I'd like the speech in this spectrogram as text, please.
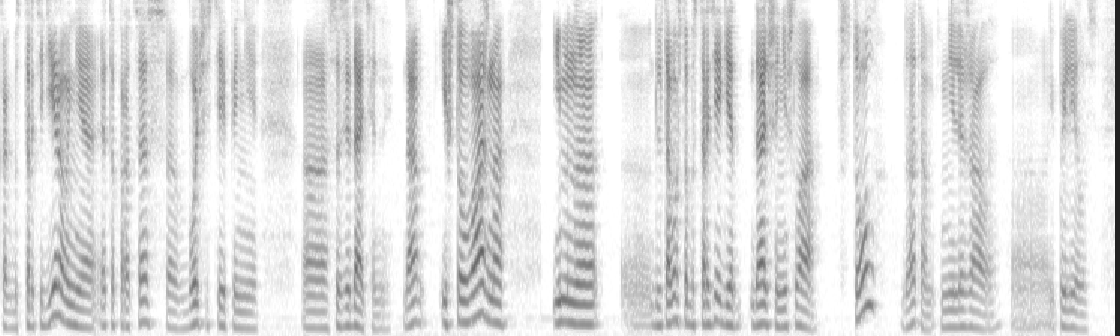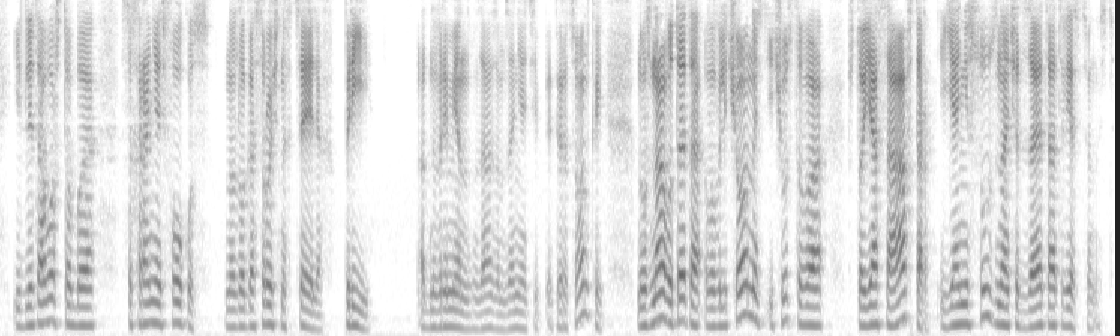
как бы стратегирование – это процесс в большей степени э, созидательный. Да? И что важно, именно э, для того, чтобы стратегия дальше не шла в стол, да, там, не лежала э, и пылилась, и для того, чтобы сохранять фокус на долгосрочных целях при одновременном да, занятии операционкой, нужна вот эта вовлеченность и чувство что я соавтор, и я несу, значит, за это ответственность.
